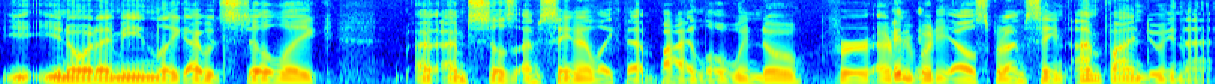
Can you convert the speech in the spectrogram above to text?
You, you know what I mean? Like I would still like I, am still I'm saying I like that buy low window for everybody and, else, but I'm saying I'm fine doing that.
